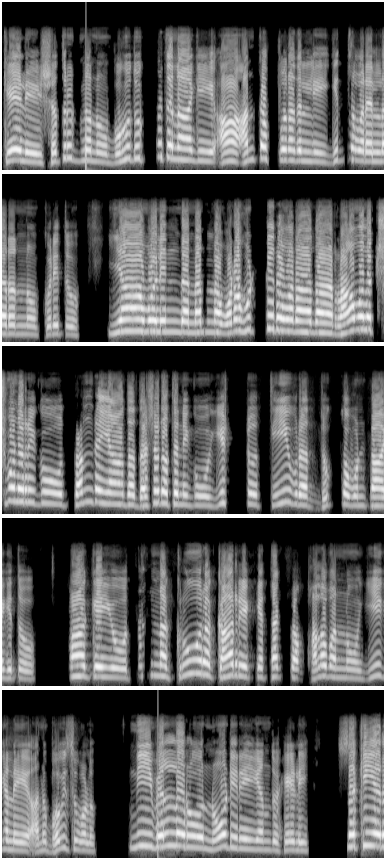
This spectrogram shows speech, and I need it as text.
ಕೇಳಿ ಶತ್ರುಘ್ನನು ಬಹುದುಃಖಿತನಾಗಿ ಆ ಅಂತಃಪುರದಲ್ಲಿ ಇದ್ದವರೆಲ್ಲರನ್ನು ಕುರಿತು, ಯಾವಳಿಂದ ನನ್ನ ಒಡಹುಟ್ಟಿದವರಾದ ರಾಮಲಕ್ಷ್ಮಣರಿಗೂ ತಂದೆಯಾದ ದಶರಥನಿಗೂ ಇಷ್ಟು ತೀವ್ರ ದುಃಖ ಉಂಟಾಗಿತು ಆಕೆಯು ತನ್ನ ಕ್ರೂರ ಕಾರ್ಯಕ್ಕೆ ತಕ್ಕ ಫಲವನ್ನು ಈಗಲೇ ಅನುಭವಿಸುವಳು. ನೀವೆಲ್ಲರೂ ನೋಡಿರಿ ಎಂದು ಹೇಳಿ ಸಖಿಯರ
